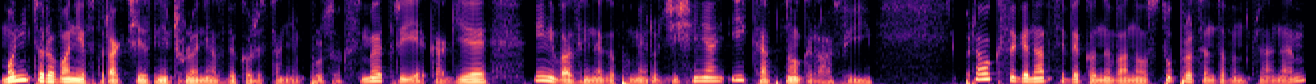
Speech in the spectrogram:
monitorowanie w trakcie znieczulenia z wykorzystaniem pulsoksymetrii, EKG, nieinwazyjnego pomiaru ciśnienia i kapnografii. Preoksygenację wykonywano stuprocentowym tlenem,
